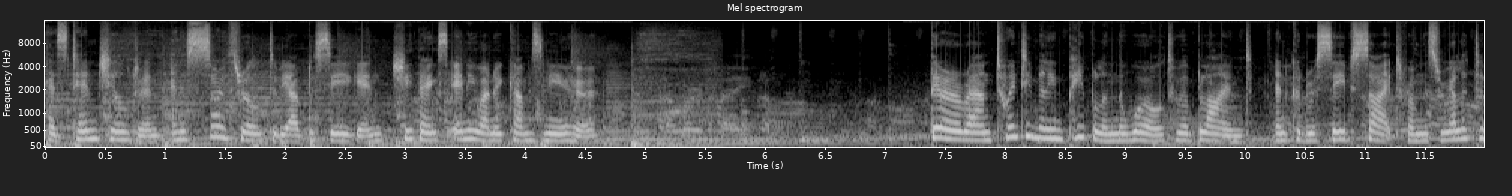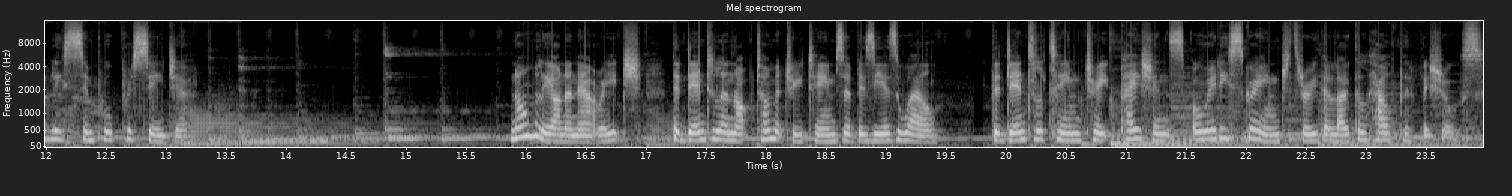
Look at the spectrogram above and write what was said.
has 10 children and is so thrilled to be able to see again, she thanks anyone who comes near her. There are around 20 million people in the world who are blind and could receive sight from this relatively simple procedure. Normally on an outreach, the dental and optometry teams are busy as well. The dental team treat patients already screened through the local health officials.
